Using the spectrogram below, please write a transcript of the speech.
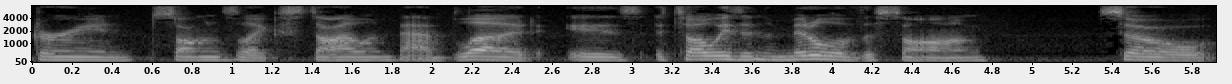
during songs like Style and Bad Blood is it's always in the middle of the song. So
